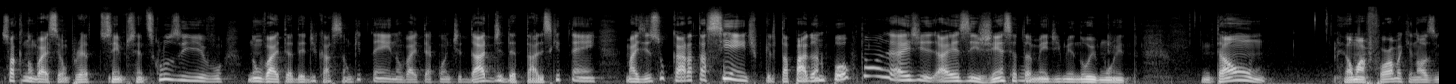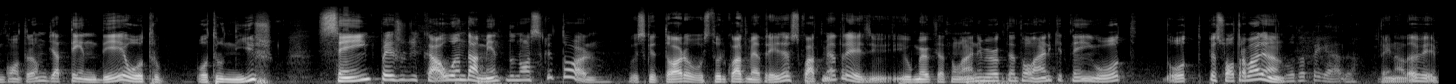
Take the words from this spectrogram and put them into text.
Só que não vai ser um projeto 100% exclusivo, não vai ter a dedicação que tem, não vai ter a quantidade de detalhes que tem, mas isso o cara está ciente, porque ele está pagando pouco, então a exigência também diminui muito. Então, é uma forma que nós encontramos de atender outro, outro nicho sem prejudicar o andamento do nosso escritório. O escritório, o Estúdio 463 é os 463 e, e o meu arquiteto online é o meu arquiteto online que tem outro, outro pessoal trabalhando. Outra pegada. Não tem nada a ver.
